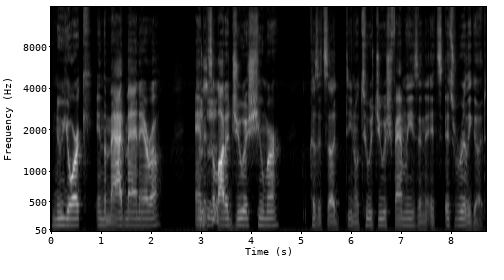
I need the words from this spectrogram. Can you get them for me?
New York in the Mad Men era, and mm-hmm. it's a mm-hmm. lot of Jewish humor because it's a you know two Jewish families and it's it's really good,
